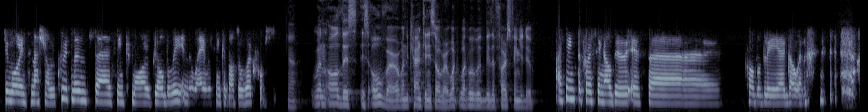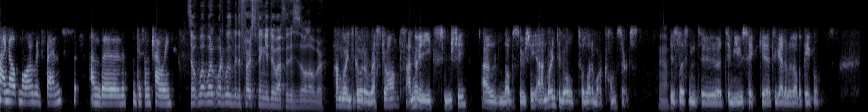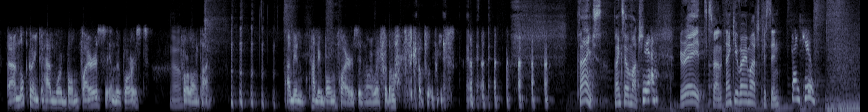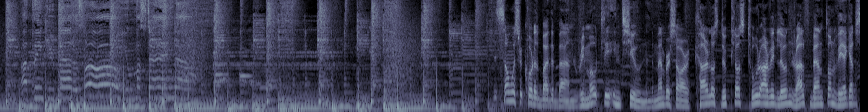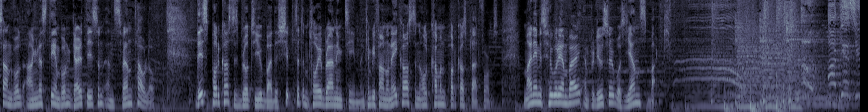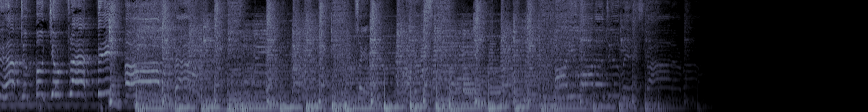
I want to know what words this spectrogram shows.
do more international recruitment, uh, think more globally in the way we think about our workforce. Yeah. when all this is over, when the quarantine is over, what what will be the first thing you do? I think the first thing I'll do is uh, probably uh, go and hang out more with friends and uh, do some traveling. So, what, what what will be the first thing you do after this is all over? I'm going to go to a restaurant. I'm going to eat sushi. I love sushi, and I'm going to go to a lot of more concerts. Yeah. Just listen to to music uh, together with other people. I'm not going to have more bonfires in the forest No. for a long time. I've been having bonfires in Norway for the last couple of weeks. Thanks. Thanks so much. Yeah. Great, Sven. Thank you very much, Kristin. Thank you. I think you better slow your Mustang down. This song was recorded by the band remotely in tune. and The members are Carlos Duklos, Tor Arvid Lund, Ralph Benton, Vegard Sandvold, Agnes Stenborn, Gareth Eason, and Sven Thaulow. This podcast is brought to you by the Schibsted Employee Branding Team and can be found on Acast and all common podcast platforms. My name is Hugo Renberg and producer was Jens Back.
